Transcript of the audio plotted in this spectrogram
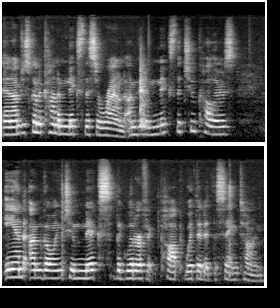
and I'm just going to kind of mix this around. I'm going to mix the two colors and I'm going to mix the Glitterific Pop with it at the same time.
